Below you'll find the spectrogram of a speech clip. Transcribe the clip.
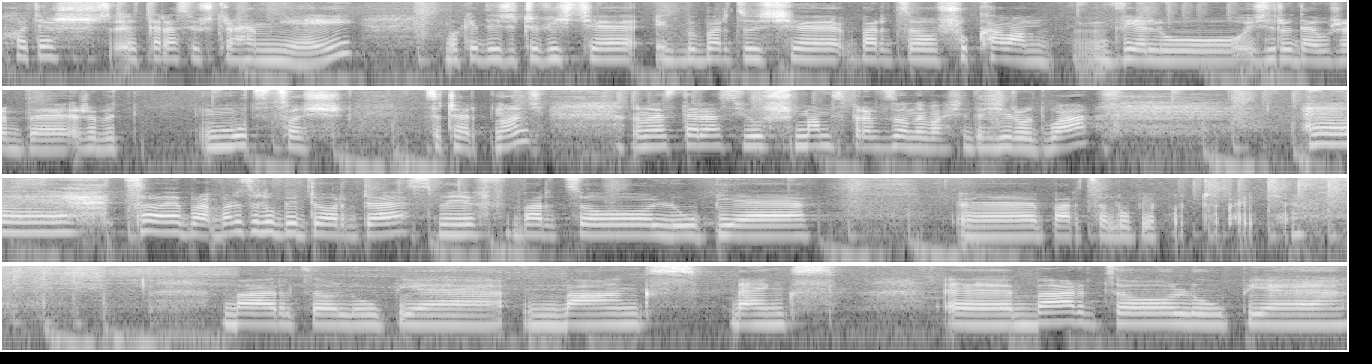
chociaż teraz już trochę mniej, bo kiedyś rzeczywiście jakby bardzo się, bardzo szukałam wielu źródeł, żeby, żeby móc coś zaczerpnąć. Natomiast teraz już mam sprawdzone właśnie te źródła. E, co ja ba- bardzo lubię George Smith, bardzo lubię, e, bardzo lubię, poczekajcie. Bardzo lubię Banks, Banks. E, bardzo lubię. E,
